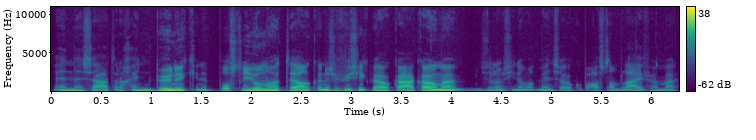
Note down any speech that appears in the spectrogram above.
En eh, zaterdag in Bunnik, in het Postillonhotel, kunnen ze fysiek bij elkaar komen. Er zullen misschien nog wat mensen ook op afstand blijven, maar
